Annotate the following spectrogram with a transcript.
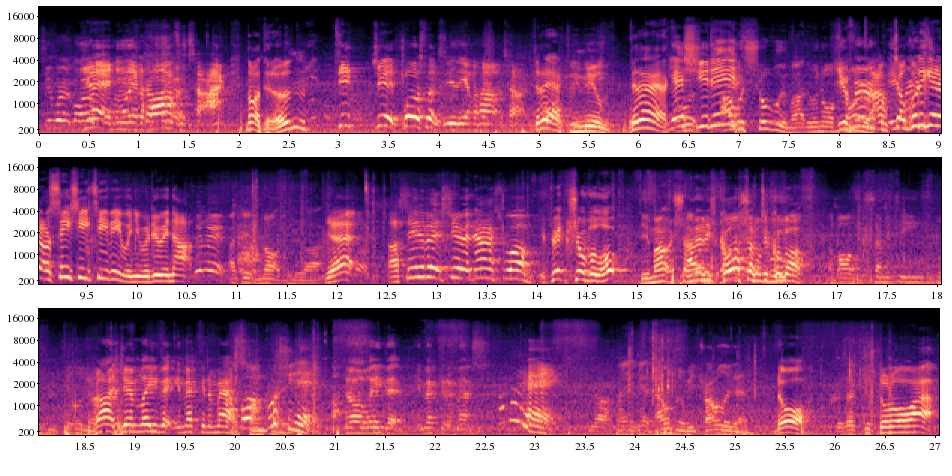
Stuart going- Yeah, and you had a heart attack. No, I didn't. Did, did, Postman, did you have a heart attack? Did I actually kneel? Did I actually? Yes, you did. I was shoveling like there were no You, fire. I'm, I'm going to get it on CCTV when you were doing that. I did not do that. Yeah. I'll see you in a bit, Stuart. Nice one. You pick shovel up. The amount of And then his course have to come off. About 1700 kilograms. Right, Jim, leave it. You're making a mess. I'm brushing it. No, leave it. You're making a mess. Come on, hey. Might you get down and we travel again. No, because I've just done all that.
